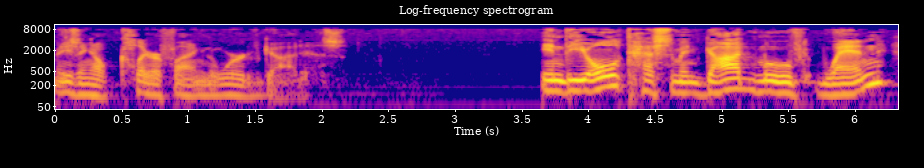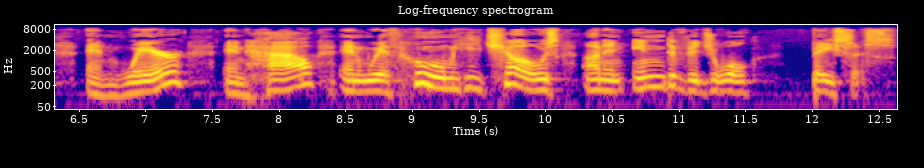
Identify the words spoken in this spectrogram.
Amazing how clarifying the Word of God is. In the Old Testament, God moved when and where and how and with whom He chose on an individual basis.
